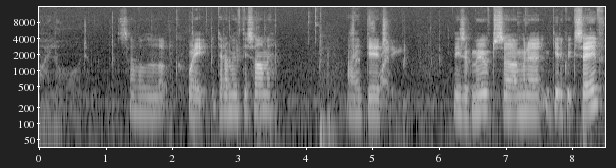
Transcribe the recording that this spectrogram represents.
My lord. Let's have a look. Wait, did I move this army? I did. ready. These have moved, so I'm gonna get a quick save.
